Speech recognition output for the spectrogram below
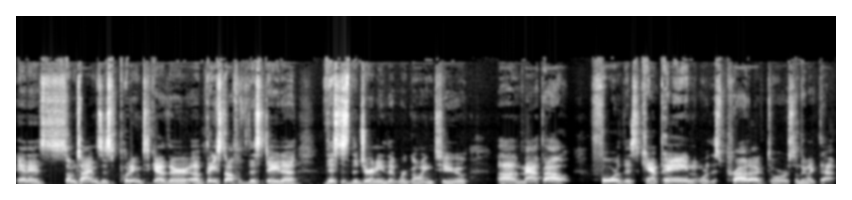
and it's sometimes it's putting together uh, based off of this data. This is the journey that we're going to uh, map out for this campaign or this product or something like that.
